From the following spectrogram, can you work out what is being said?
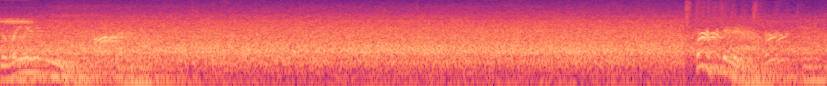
Delay of the offense. First down. First.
